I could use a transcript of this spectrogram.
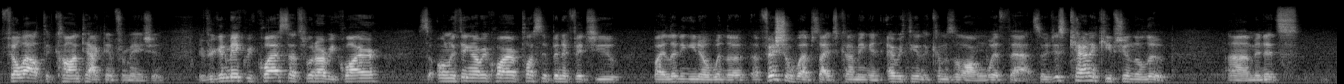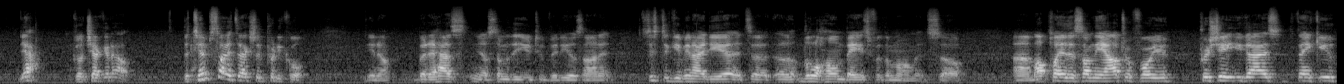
fill out the contact information. If you're going to make requests, that's what I require. It's the only thing I require, plus it benefits you by letting you know when the official website's coming and everything that comes along with that. So it just kind of keeps you in the loop. Um, and it's, yeah, go check it out. The temp site's actually pretty cool, you know, but it has, you know, some of the YouTube videos on it. Just to give you an idea, it's a, a little home base for the moment. So um, I'll play this on the outro for you. Appreciate you guys. Thank you.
